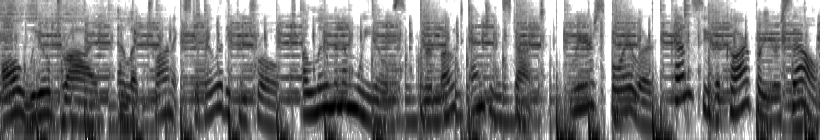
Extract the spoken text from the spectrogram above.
all-wheel drive, electronic stability control, aluminum wheels, remote engine start, rear spoiler. Come see the car for yourself.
